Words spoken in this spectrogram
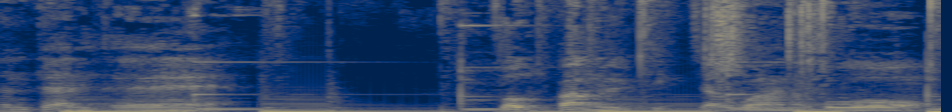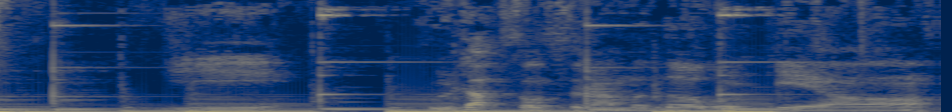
현태한테 먹방을 찍자고 하고 이 불닭 소스를 한번 넣어 볼게요.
